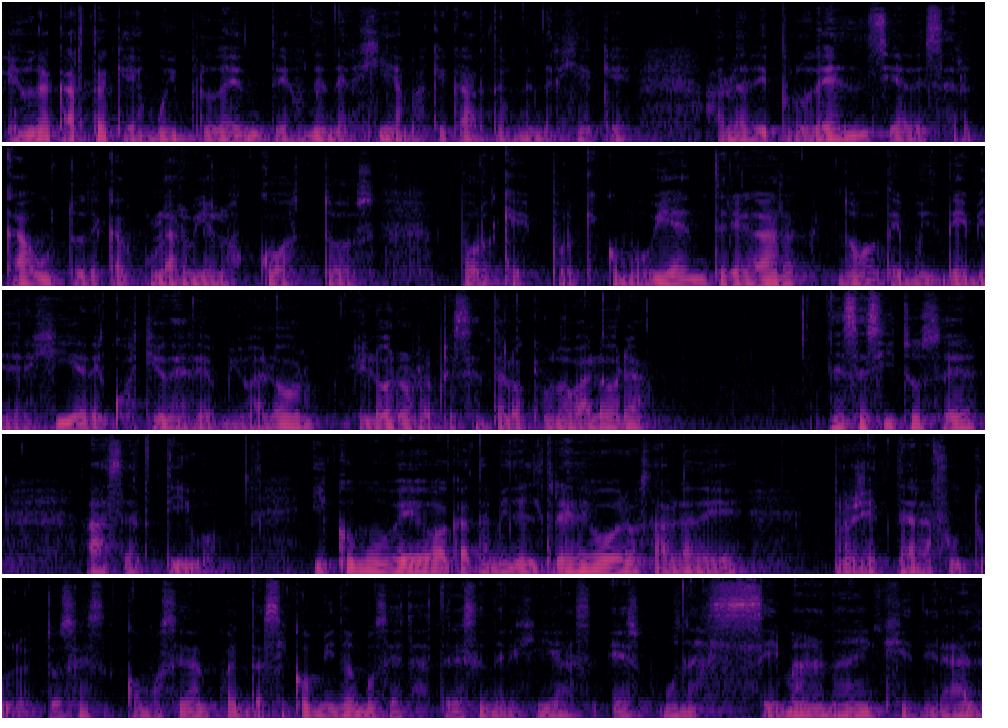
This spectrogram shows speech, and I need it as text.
Es una carta que es muy prudente, es una energía más que carta, es una energía que habla de prudencia, de ser cauto, de calcular bien los costos. ¿Por qué? Porque como voy a entregar ¿no? de, de mi energía, de cuestiones de mi valor, el oro representa lo que uno valora, necesito ser asertivo. Y como veo acá también el 3 de oros habla de proyectar a futuro. Entonces, como se dan cuenta, si combinamos estas tres energías, es una semana en general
